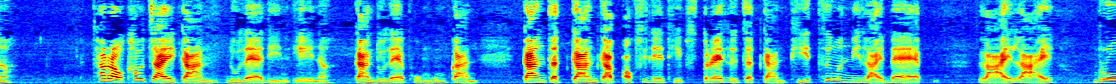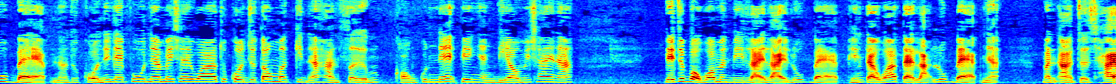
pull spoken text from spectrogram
เนาะถ้าเราเข้าใจการดูแลดีเอนะการดูแลภูมิคุ้มกัน การจัดการกับ oxidative stress หรือจัดการพิษ ซึ่งมันมีหลายแบบหลายหลาย รูปแบบนะทุกคนที่เนพูดเนี่ยไม่ใช่ว่าทุกคนจะต้องมากินอาหารเสริมของคุณเนเพียงอย่างเดียวไม่ใช่นะเนจะบอกว่ามันมีหลาย ๆ รูปแบบ เพียงแต่ว่าแต่ละรูปแบบเนี่ย มันอาจจะใช้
